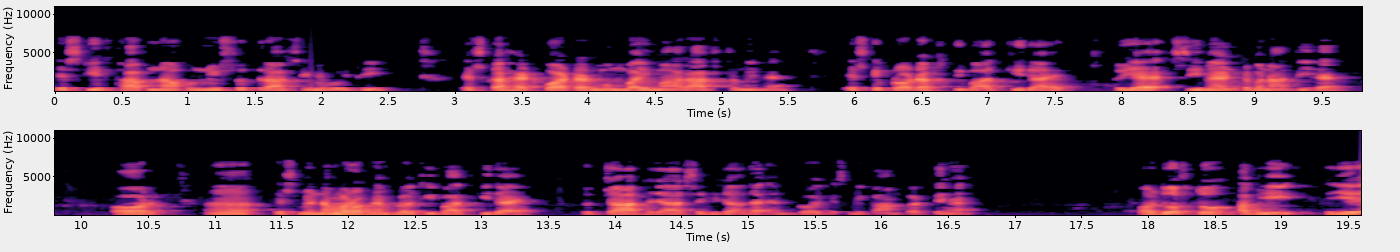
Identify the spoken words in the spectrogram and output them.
इसकी स्थापना उन्नीस सौ तिरासी में हुई थी। इसका हेडक्वार्टर मुंबई, महाराष्ट्र में है। इसके प्रोडक्ट्स की बात की जाए तो यह सीमेंट बनाती है। और इसमें नंबर ऑफ़ एम्प्लॉय की बात की जाए तो चार हज़ार से भी ज़्यादा एम्प्लॉय इसमें काम करते हैं। और दोस्तों, अभी ये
